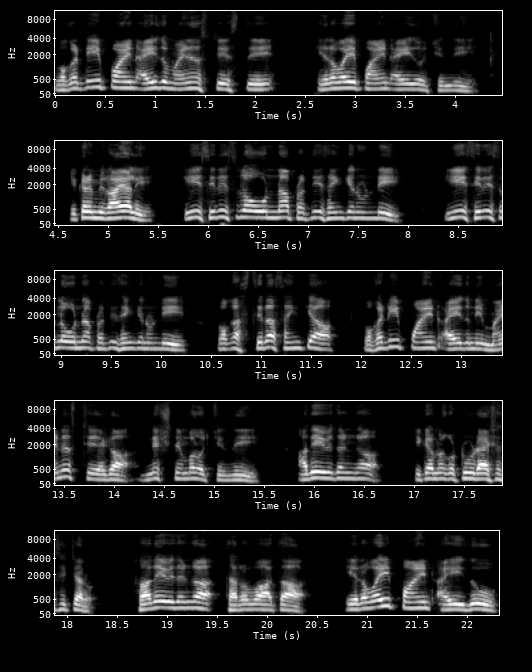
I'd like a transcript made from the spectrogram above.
ఒకటి పాయింట్ ఐదు మైనస్ చేస్తే ఇరవై పాయింట్ ఐదు వచ్చింది. ఇక్కడ మీరు రాయాలి ఈ సిరీస్లో ఉన్న ప్రతి సంఖ్య నుండి ఈ సిరీస్లో ఉన్న ప్రతి సంఖ్య నుండి ఒక స్థిర సంఖ్య ఒకటి పాయింట్ ఐదుని మైనస్ చేయగా నెక్స్ట్ నెంబర్ వచ్చింది. అదేవిధంగా ఇక్కడ మనకు టూ డాషెస్ ఇచ్చారు. సో అదేవిధంగా తర్వాత ఇరవై పాయింట్ ఐదు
